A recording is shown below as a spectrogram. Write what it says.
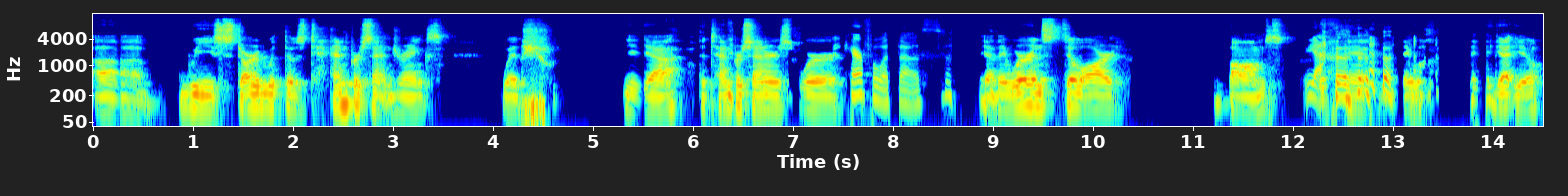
Uh, we started with those 10% drinks, which, yeah, the 10 percenters were, Careful with those. yeah, they were and still are bombs. Yeah. And they will they get you.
